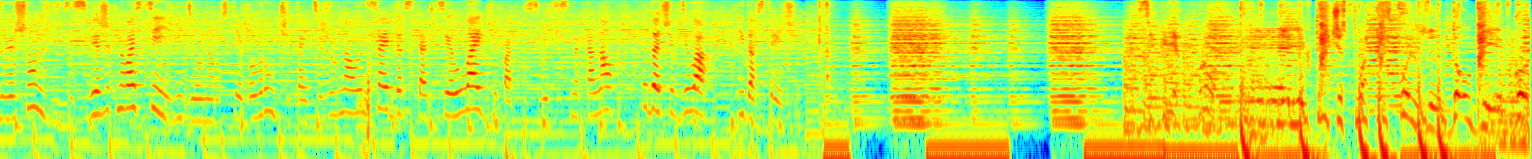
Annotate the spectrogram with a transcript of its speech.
завершен. Ждите свежих новостей видео на Ruskable.ru. Читайте журнал Insider, ставьте лайки, подписывайтесь на канал. Удачи в делах и до встречи! Электричество используют долгие годы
